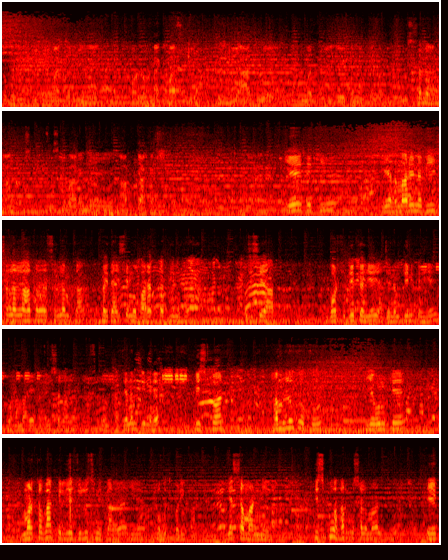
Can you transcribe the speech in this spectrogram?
तो बुज़ुर्ग स्कूल के मास्टर भी हैं और लोहना के वासी भी हैं। ये आज मोहम्मद डे के मौके पर तो उसके बारे में आप क्या कहें? ये देखिए ये हमारे नबी सल्लल्लाहु अलैहि वसल्लम का पैदाइश मुबारक का दिन है जिसे आप बर्थडे कहिए या जन्मदिन कहिए वो हमारे हजूर सल्लल्लाहु अलैहि वसल्लम का जन्मदिन है। इस पर हम लोगों को ये उनके मर्तबा के लिए जुलूस निकालना ये बहुत बड़ी बात है। ये सामान्य है। इसको हर मुसलमान को एक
